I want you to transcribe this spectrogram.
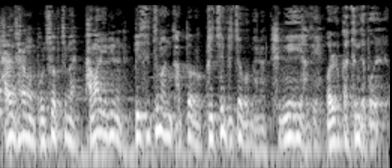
다른 사람은 볼 수 없지만 강화유리는 비스듬한 각도로 빛을 비춰보면 희미하게 얼룩 같은 게 보여요.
